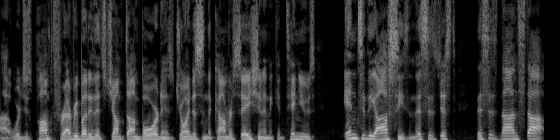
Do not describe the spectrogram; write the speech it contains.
Uh, we're just pumped for everybody that's jumped on board and has joined us in the conversation, and it continues into the offseason. This is just, this is nonstop.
